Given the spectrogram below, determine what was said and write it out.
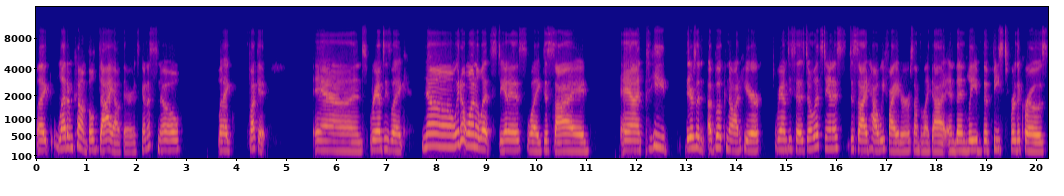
Like let them come. They'll die out there. It's gonna snow. Like fuck it. And Ramsay's like, no, we don't want to let Stannis like decide. And he, there's a, a book nod here. Ramsay says, don't let Stannis decide how we fight or something like that, and then leave the feast for the crows.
